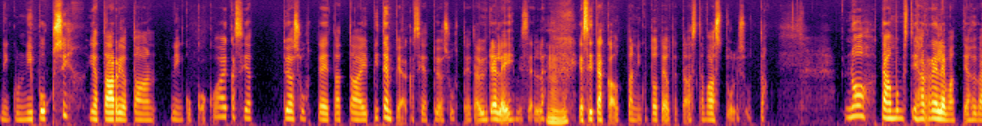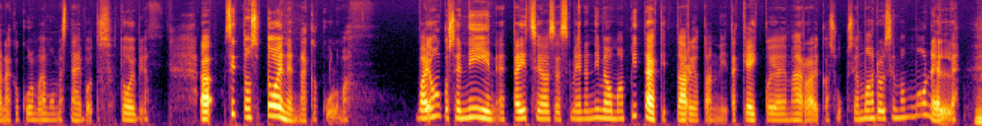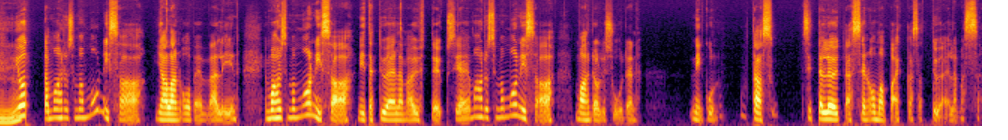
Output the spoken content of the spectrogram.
niin kuin nipuksi ja tarjotaan niin kuin kokoaikaisia työsuhteita tai pitempiaikaisia työsuhteita yhdelle ihmiselle mm-hmm. ja sitä kautta niin kuin toteutetaan sitä vastuullisuutta. No, tämä on mun mielestä ihan relevantti ja hyvä näkökulma ja mun mielestä näin voitaisiin toimia. Sitten on se toinen näkökulma. Vai onko se niin, että itse asiassa meidän nimenomaan pitääkin tarjota niitä keikkoja ja määräaikaisuuksia mahdollisimman monelle, mm-hmm. jotta mahdollisimman moni saa jalan oven väliin ja mahdollisimman moni saa niitä työelämäyhteyksiä ja mahdollisimman moni saa mahdollisuuden niin kuin taas sitten löytää sen oman paikkansa työelämässä.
